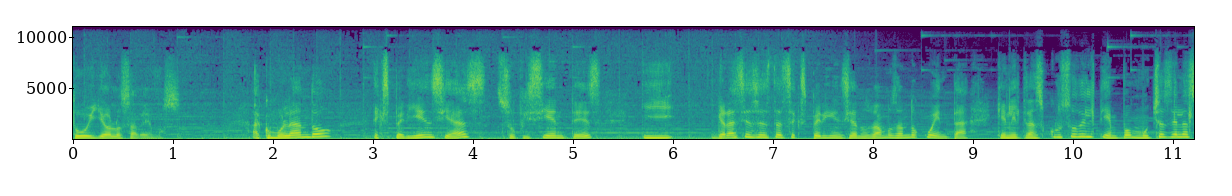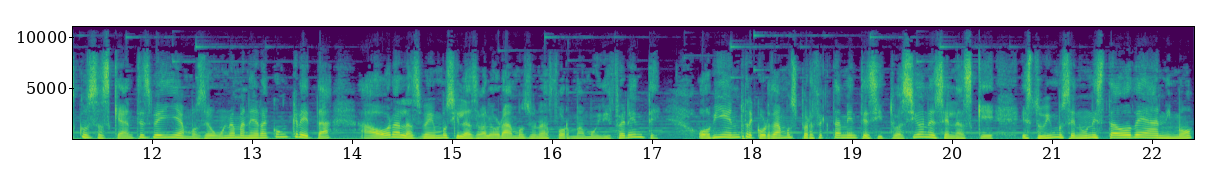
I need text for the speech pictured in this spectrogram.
tú y yo lo sabemos. Acumulando experiencias suficientes y gracias a estas experiencias nos vamos dando cuenta que en el transcurso del tiempo muchas de las cosas que antes veíamos de una manera concreta, ahora las vemos y las valoramos de una forma muy diferente. O bien recordamos perfectamente situaciones en las que estuvimos en un estado de ánimo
